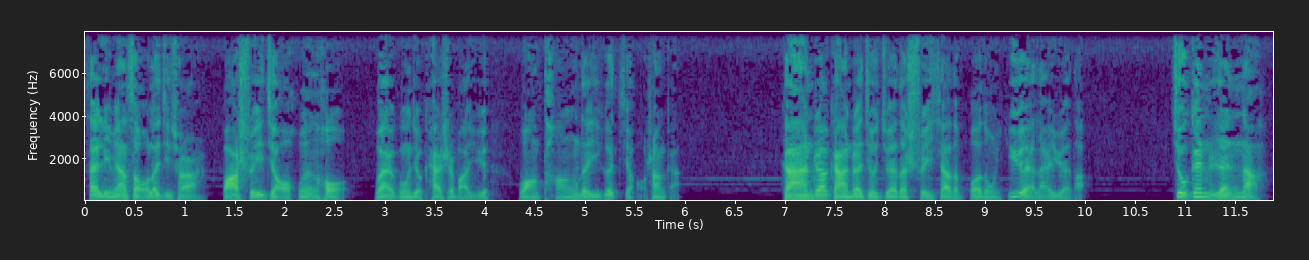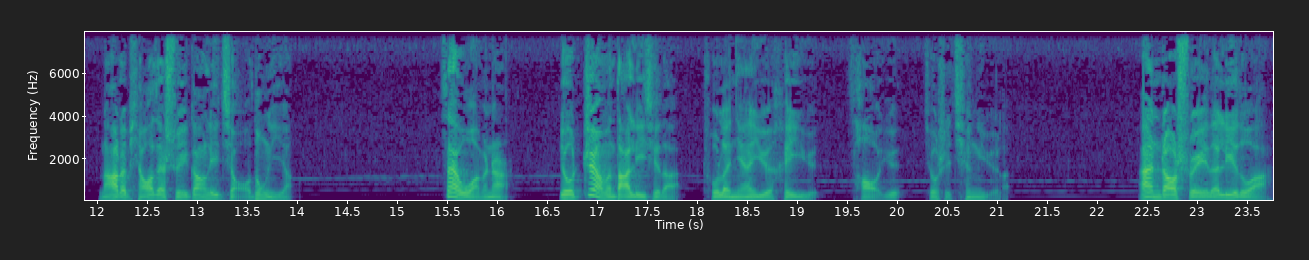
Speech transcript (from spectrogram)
在里面走了几圈，把水搅浑后，外公就开始把鱼往塘的一个角上赶。赶着赶着，就觉得水下的波动越来越大，就跟人呐拿着瓢在水缸里搅动一样。在我们那儿，有这么大力气的，除了鲶鱼、黑鱼、草鱼，就是青鱼了。按照水的力度啊，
